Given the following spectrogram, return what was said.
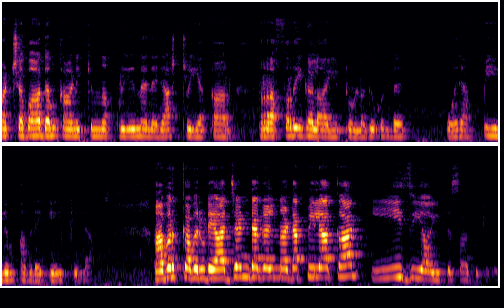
പക്ഷപാതം കാണിക്കുന്ന പ്രീണന രാഷ്ട്രീയക്കാർ റഫറികളായിട്ടുള്ളത് കൊണ്ട് ഒരപ്പീലും അവിടെ ഏൽക്കില്ല. അവർക്ക് അവരുടെ അജണ്ടകൾ നടപ്പിലാക്കാൻ ഈസി ആയിട്ട് സാധിക്കുന്നു.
